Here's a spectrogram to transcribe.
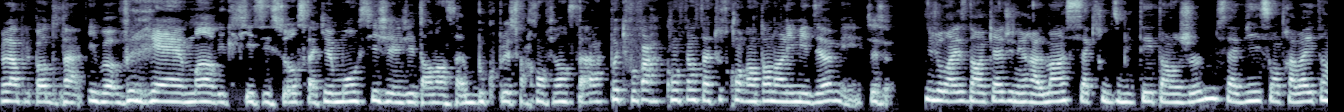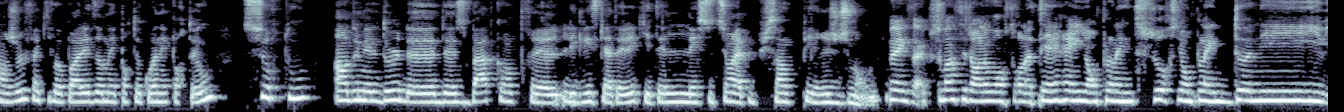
la plupart du temps, il va vraiment vérifier ses sources. Fait que moi aussi, j'ai tendance à beaucoup plus faire confiance à... Pas qu'il faut faire confiance à tout ce qu'on entend dans les médias, mais c'est ça. Les journalistes d'enquête, généralement, sa crédibilité est en jeu, sa vie, son travail est en jeu, fait qu'il va pas aller dire n'importe quoi, n'importe où. Surtout en 2002 de, de se battre contre l'Église catholique qui était l'institution la plus puissante et riche du monde. Exact. Souvent ces gens-là vont sur le terrain, ils ont plein de sources, ils ont plein de données, ils,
